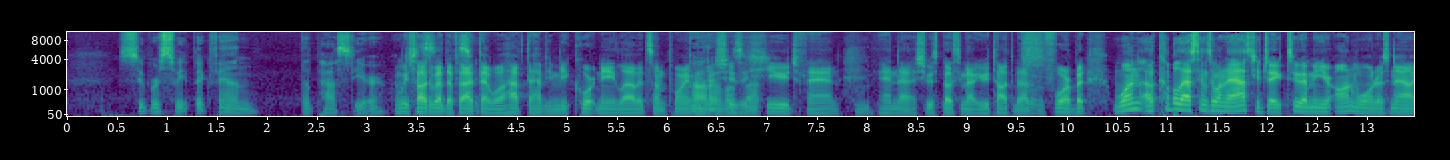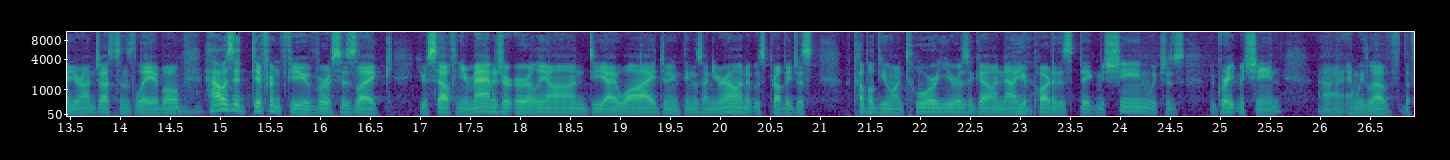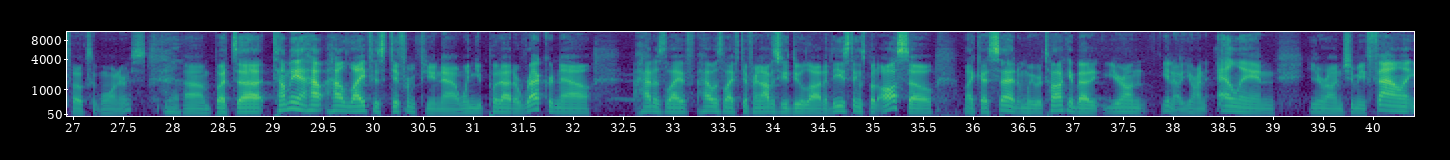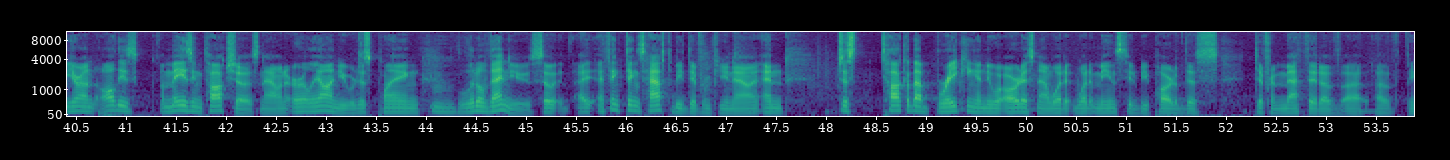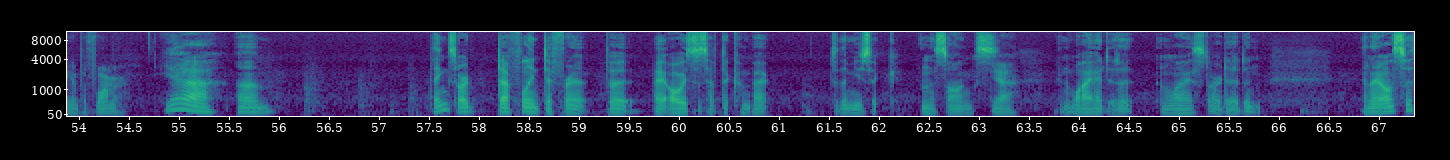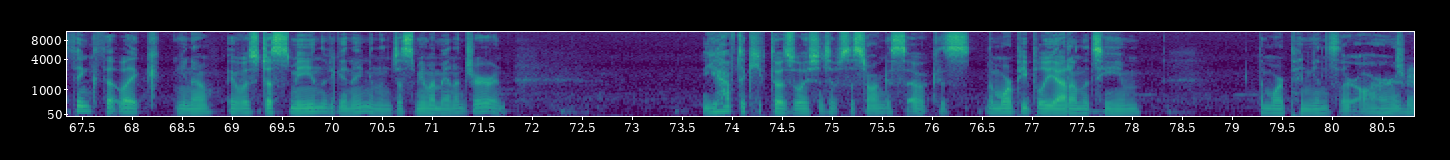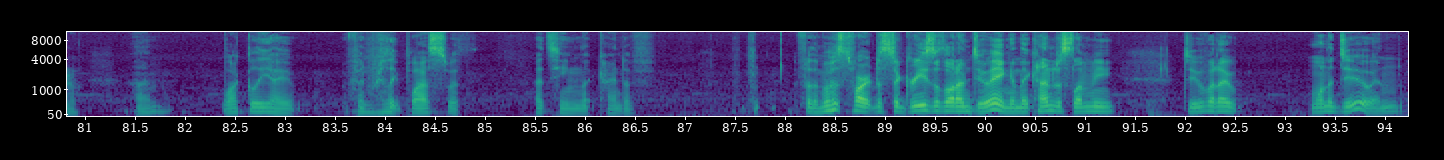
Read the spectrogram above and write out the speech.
super sweet, big fan the past year. We talked about the fact sweet. that we'll have to have you meet Courtney Love at some point God, because she's a that. huge fan, Mm. and uh, she was posting about you. We talked about it before, but one, a couple last things I wanted to ask you, Jake. Too. I mean, you're on Warner's now. You're on Justin's label. Mm-hmm. How is it different for you versus like yourself and your manager early on, DIY, doing things on your own? It was probably just a couple of you on tour years ago, and now you're part of this big machine, which is a great machine. Uh, and we love the folks at Warner's. Yeah. Um, but uh, tell me how, how life is different for you now. When you put out a record now, how does life how is life different? Obviously, you do a lot of these things, but also, like I said, and we were talking about it, you're on you know you're on Ellen, you're on Jimmy Fallon, you're on all these amazing talk shows now. And early on, you were just playing little venues. So I, I think things have to be different for you now. And just talk about breaking a newer artist now. What it, what it means to you to be part of this different method of uh, of being a performer. Yeah. Um, things are definitely different, but I always just have to come back to the music and the songs Yeah. and why I did it and why I started and and I also think that like, you know, it was just me in the beginning and then just me and my manager and you have to keep those relationships the strongest so cuz the more people you add on the team, the more opinions there are and True. um, luckily, I've been really blessed with a team that kind of, for the most part, just agrees with what I'm doing, and they kind of just let me do what I want to do, and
